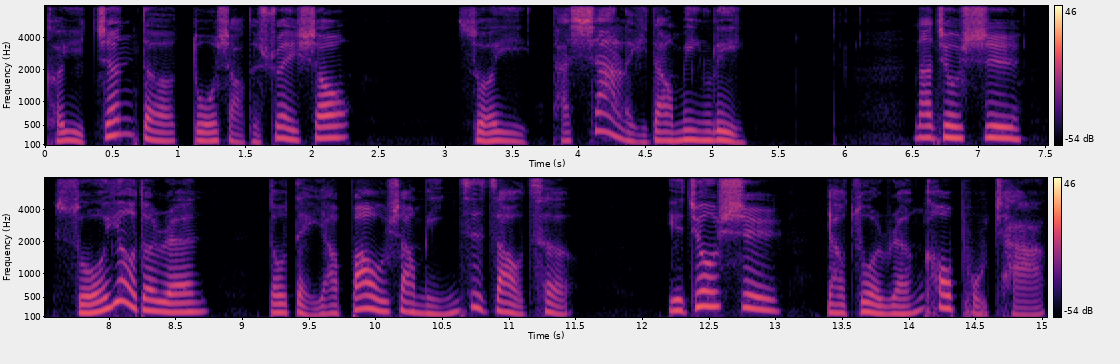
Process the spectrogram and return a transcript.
可以征得多少的税收。所以他下了一道命令，那就是所有的人都得要报上名字造册，也就是要做人口普查。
